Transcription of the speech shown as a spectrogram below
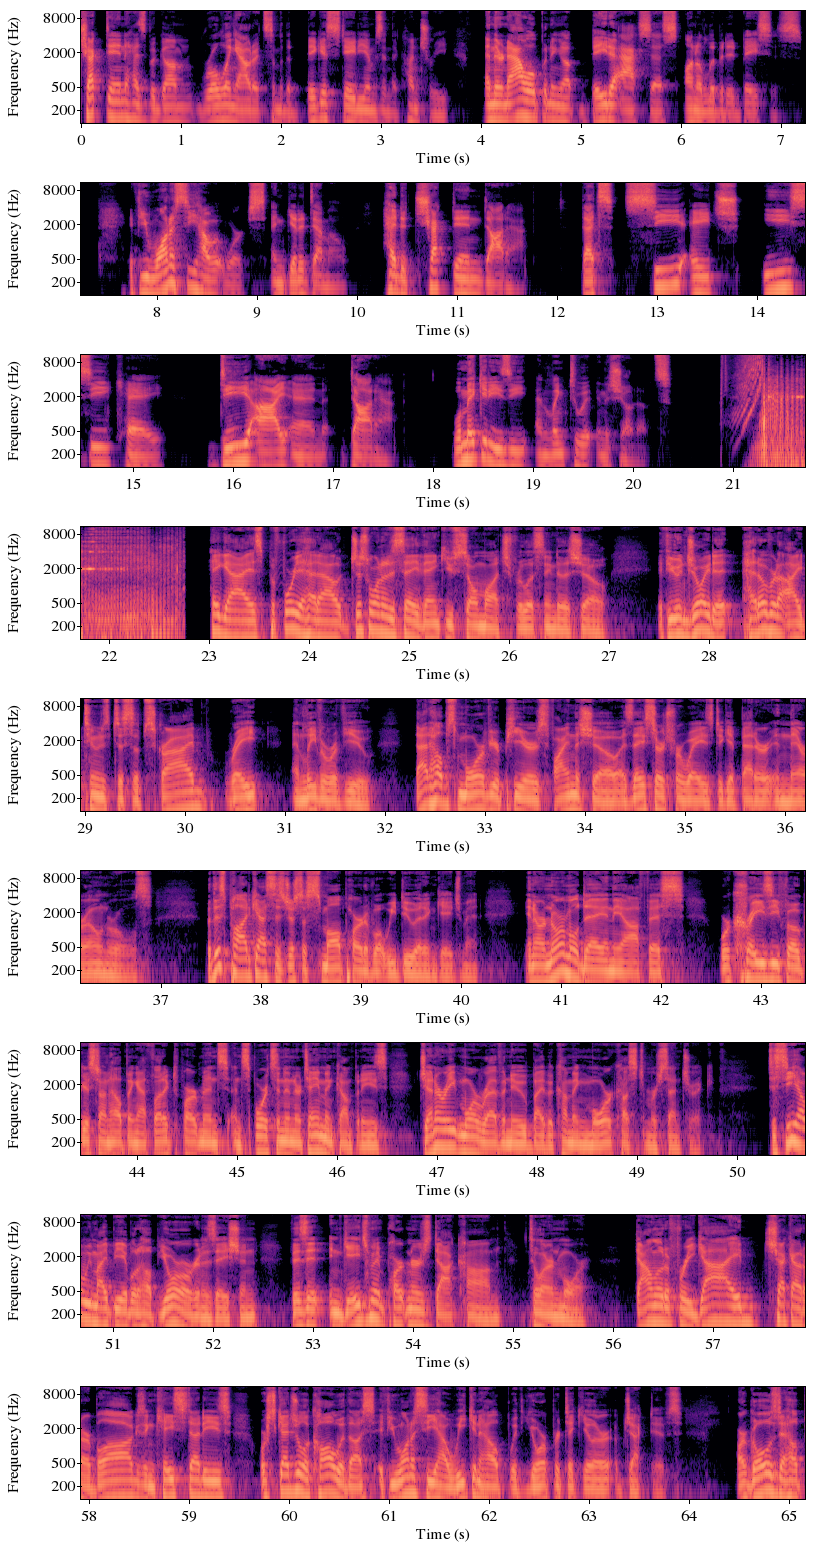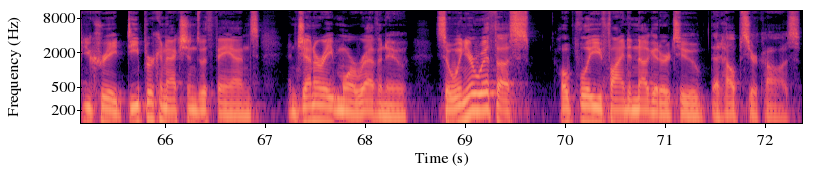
Checked In has begun rolling out at some of the biggest stadiums in the country, and they're now opening up beta access on a limited basis. If you want to see how it works and get a demo, head to checkedin.app. That's C H E C K D I N dot app. We'll make it easy and link to it in the show notes. Hey guys, before you head out, just wanted to say thank you so much for listening to the show. If you enjoyed it, head over to iTunes to subscribe, rate, and leave a review. That helps more of your peers find the show as they search for ways to get better in their own roles. But this podcast is just a small part of what we do at Engagement. In our normal day in the office, we're crazy focused on helping athletic departments and sports and entertainment companies generate more revenue by becoming more customer centric. To see how we might be able to help your organization, visit engagementpartners.com to learn more. Download a free guide, check out our blogs and case studies, or schedule a call with us if you want to see how we can help with your particular objectives. Our goal is to help you create deeper connections with fans and generate more revenue. So when you're with us, hopefully you find a nugget or two that helps your cause.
